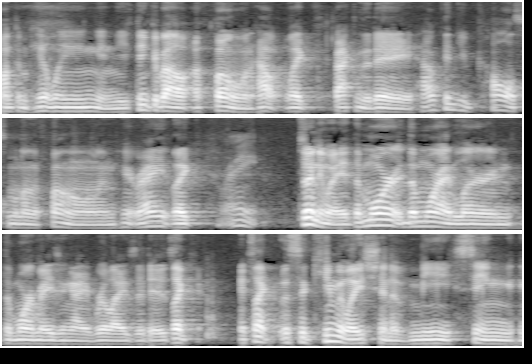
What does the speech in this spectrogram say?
quantum healing, and you think about a phone. How like back in the day, how could you call someone on the phone and hear right? Like Right. so anyway, the more the more I learn, the more amazing I realize it is. Like it's like this accumulation of me seeing,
